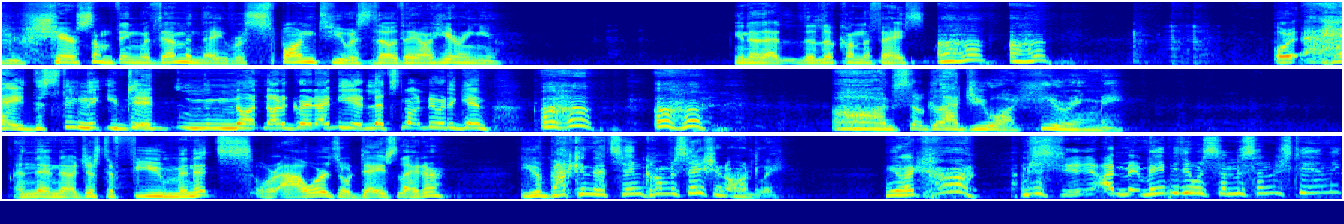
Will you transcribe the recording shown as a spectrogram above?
you share something with them and they respond to you as though they are hearing you. You know that the look on the face? Uh-huh, uh-huh. Or hey, this thing that you did, not not a great idea. Let's not do it again. Uh-huh, uh-huh. Oh, I'm so glad you are hearing me. And then uh, just a few minutes or hours or days later, you're back in that same conversation, oddly. And you're like, huh, I'm just, I, maybe there was some misunderstanding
